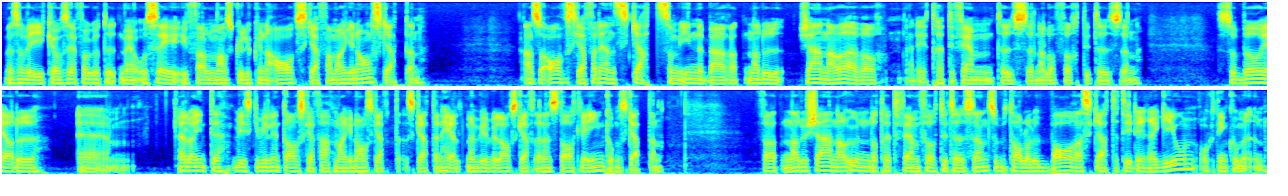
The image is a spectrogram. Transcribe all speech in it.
men som vi i KCF har gått ut med och se ifall man skulle kunna avskaffa marginalskatten. Alltså avskaffa den skatt som innebär att när du tjänar över det är 35 000 eller 40 000 så börjar du, eh, eller inte, vi vill inte avskaffa marginalskatten helt, men vi vill avskaffa den statliga inkomstskatten. För att när du tjänar under 35-40 000 så betalar du bara skatt till din region och din kommun.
